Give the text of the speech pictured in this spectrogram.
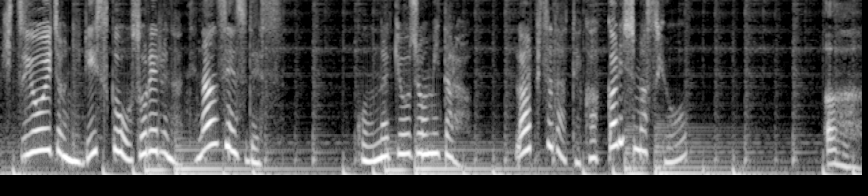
必要以上にリスクを恐れるなんてナンセンスです。こんな教授を見たらラピスだってがっかりしますよ。あ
